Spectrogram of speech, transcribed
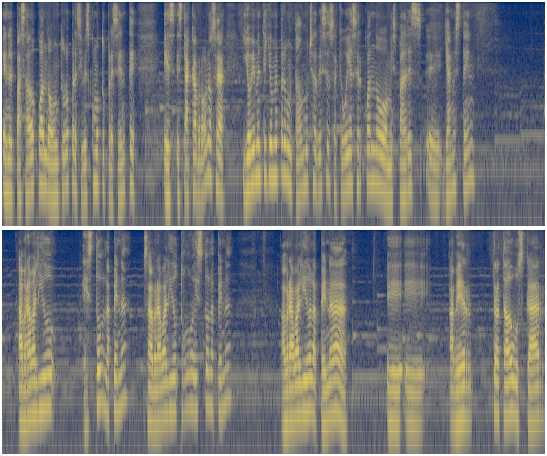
en el pasado cuando aún tú lo percibes como tu presente, es, está cabrón, o sea, y obviamente yo me he preguntado muchas veces, o sea, ¿qué voy a hacer cuando mis padres eh, ya no estén? ¿Habrá valido esto la pena? O sea, ¿habrá valido todo esto la pena? ¿Habrá valido la pena eh, eh, haber tratado de buscar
